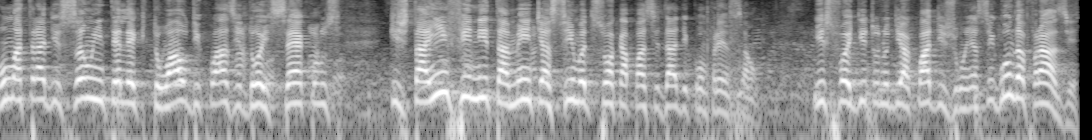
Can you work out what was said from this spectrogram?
uma tradição intelectual de quase dois séculos que está infinitamente acima de sua capacidade de compreensão. Isso foi dito no dia 4 de junho. A segunda frase,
